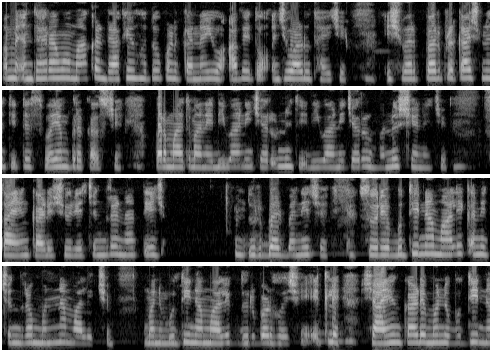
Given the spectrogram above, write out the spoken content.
અમે અંધારામાં માખણ રાખ્યું હતું, પણ કનૈયો આવે તો અજવાળું થાય છે. ઈશ્વર પરપ્રકાશ નથી, તે સ્વયં પ્રકાશ છે. પરમાત્માને દીવાની જરૂર નથી, દીવાની જરૂર મનુષ્યને છે. સાયંકાળે સૂર્યચંદ્રના તેજ દુર્બળ બને છે. સૂર્ય બુદ્ધિના માલિક અને ચંદ્ર મનના માલિક છે. મન બુદ્ધિના માલિક દુર્બળ હોય છે, એટલે સાયંકાળે મન બુદ્ધિ ન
